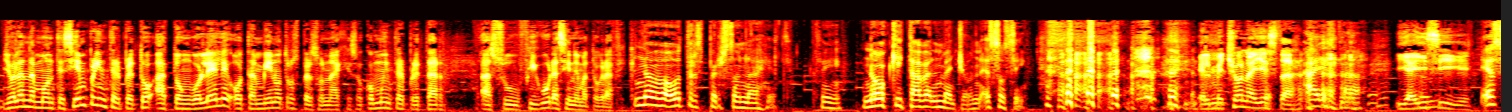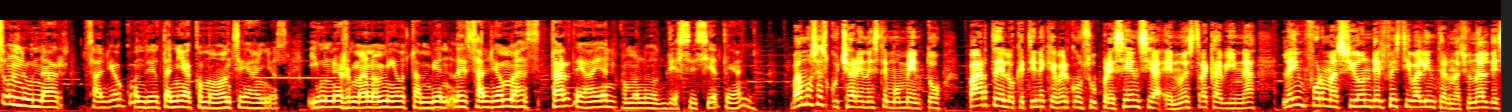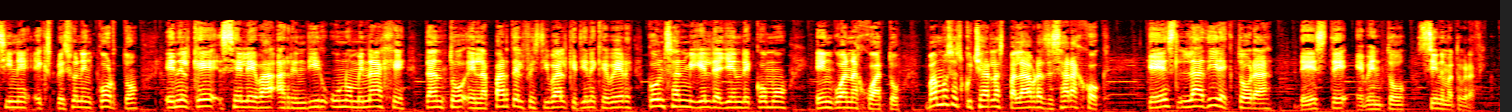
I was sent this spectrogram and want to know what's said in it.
Yolanda Monte, ¿siempre interpretó a Tongolele o también otros personajes? ¿O cómo interpretar a su figura cinematográfica? No, otros personajes. Sí, no quitaba el mechón, eso sí. el mechón ahí está. Ahí está. y ahí sigue. Es un lunar, salió cuando yo tenía como 11 años y un hermano mío también le salió más tarde a él, como los 17 años. Vamos a escuchar en este momento parte de lo que tiene que ver con su presencia en nuestra cabina, la información del Festival Internacional de Cine Expresión en Corto, en el que se le va a rendir un homenaje tanto en la parte del festival que tiene que ver con San Miguel de Allende como en Guanajuato. Vamos a escuchar las palabras de Sara Hawk, que es la directora de este evento cinematográfico.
